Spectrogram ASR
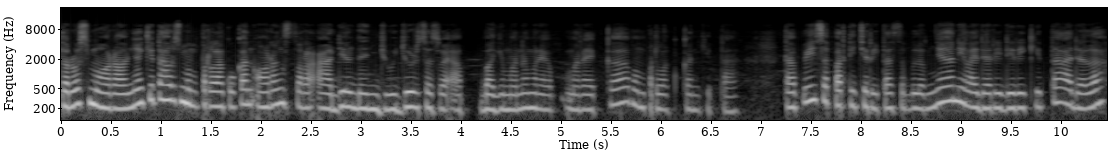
terus moralnya kita harus memperlakukan orang secara adil dan jujur sesuai bagaimana mereka memperlakukan kita. Tapi seperti cerita sebelumnya, nilai dari diri kita adalah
